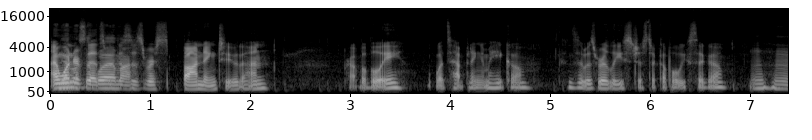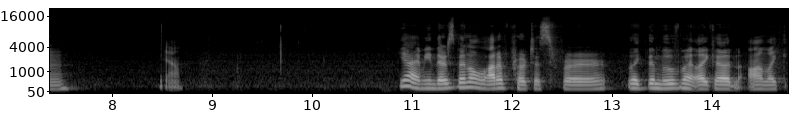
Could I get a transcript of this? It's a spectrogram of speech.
I wonder if that's what this is responding to then. Probably what's happening in Mexico since it was released just a couple weeks ago. Mm-hmm. Yeah. Yeah, I mean, there's been a lot of protests for like the movement, like on, on like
